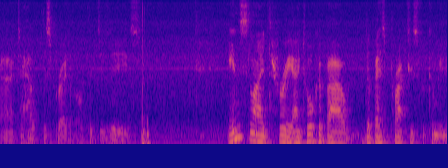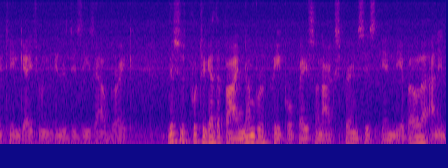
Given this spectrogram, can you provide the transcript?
uh, to help the spread of the disease. In slide three, I talk about the best practice for community engagement in a disease outbreak. This was put together by a number of people based on our experiences in the Ebola and in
